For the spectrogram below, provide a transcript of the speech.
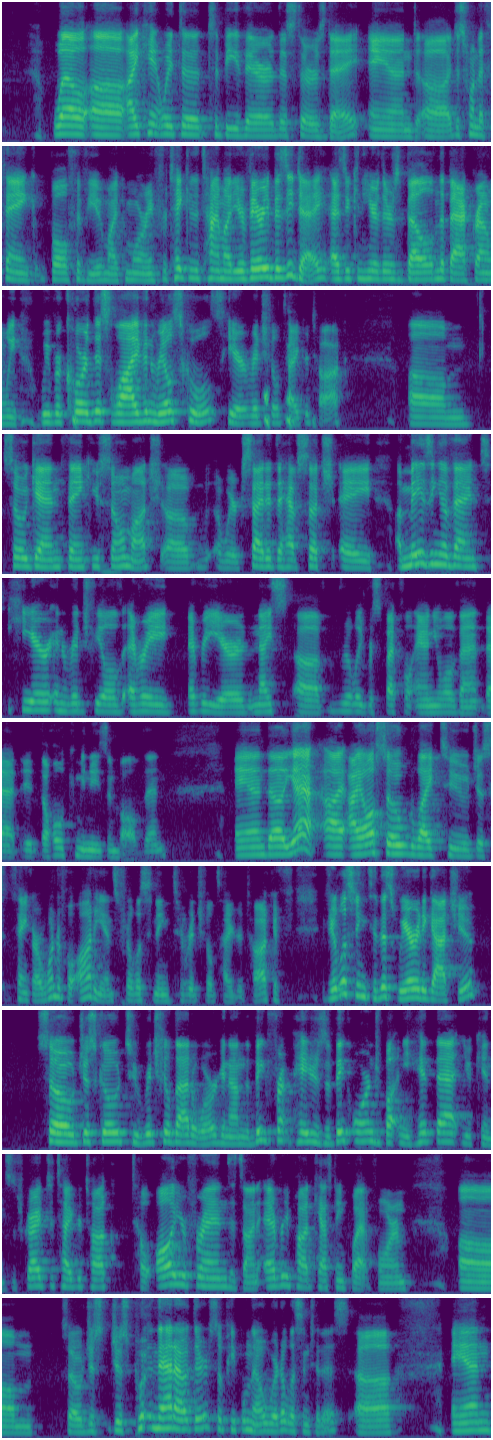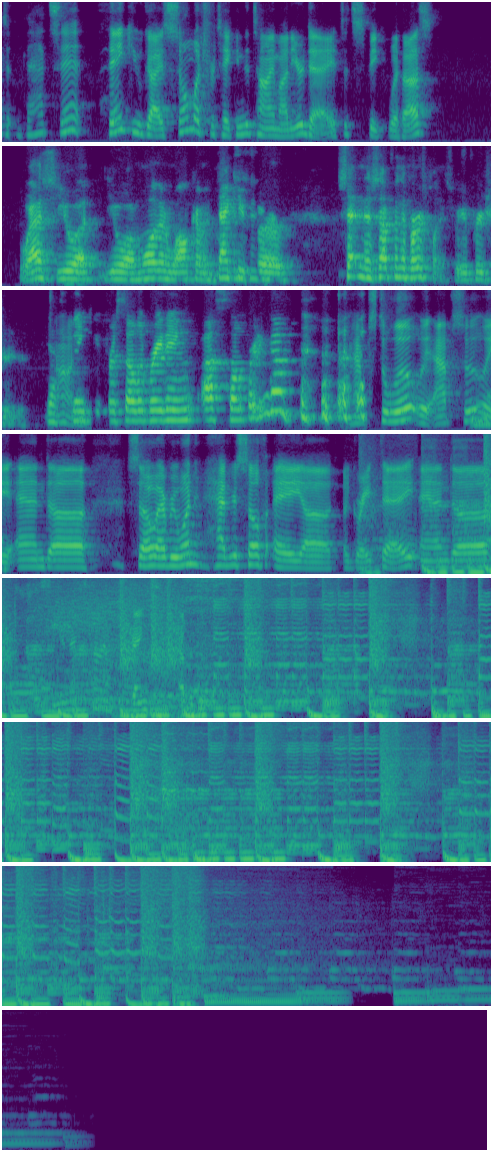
Well, uh, I can't wait to, to be there this Thursday. And uh, I just want to thank both of you, Mike and Maureen, for taking the time out of your very busy day. As you can hear, there's Bell in the background. We, we record this live in real schools here at Ridgefield Tiger Talk. Um, so again, thank you so much. Uh, we're excited to have such a amazing event here in Ridgefield every every year. Nice, uh, really respectful annual event that it, the whole community is involved in. And uh, yeah, I, I also would like to just thank our wonderful audience for listening to Ridgefield Tiger Talk. If if you're listening to this, we already got you. So just go to ridgefield.org and on the big front page, there's a big orange button. You hit that, you can subscribe to Tiger Talk. Tell all your friends. It's on every podcasting platform. Um, so just just putting that out there so people know where to listen to this. Uh, and that's it. Thank you guys so much for taking the time out of your day to speak with us. Wes, you are you are more than welcome, and thank you for setting this up in the first place. We appreciate you. Yes, thank you for celebrating us celebrating them. absolutely absolutely and uh so everyone have yourself a uh, a great day and uh we'll see you next time thanks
